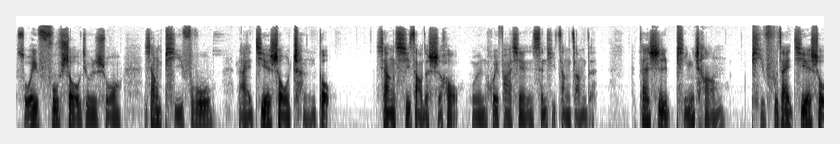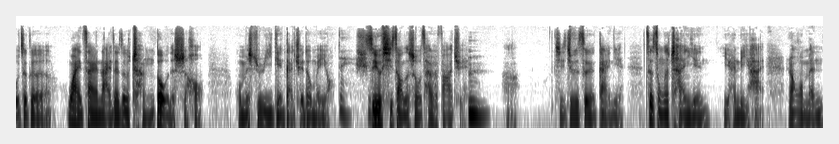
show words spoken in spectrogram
所谓肤受就是说，像皮肤来接受尘垢，像洗澡的时候，我们会发现身体脏脏的，但是平常皮肤在接受这个外在来的这个尘垢的时候，我们是不是一点感觉都没有？对，只有洗澡的时候才会发觉。嗯，啊其实就是这个概念。这种的谗言也很厉害，让我们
